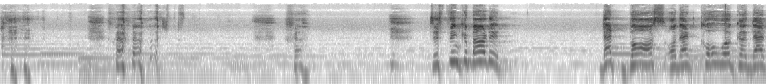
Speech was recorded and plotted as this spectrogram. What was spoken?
Just think about it. That boss or that coworker that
